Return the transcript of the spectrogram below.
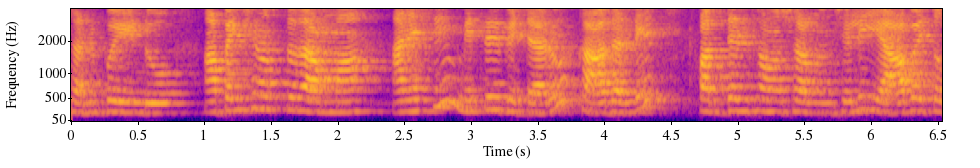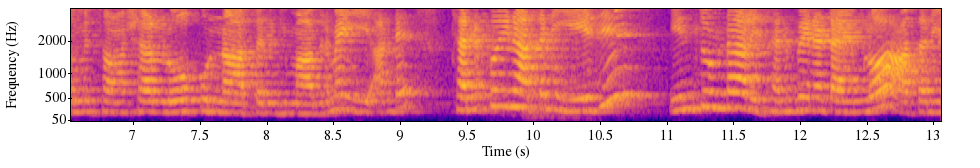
చనిపోయిండు ఆ పెన్షన్ వస్తుందా అమ్మ అనేసి మెసేజ్ పెట్టారు. కాదండి పద్దెనిమిది సంవత్సరాల నుంచి వెళ్ళి యాభై తొమ్మిది సంవత్సరాల లోపు ఉన్న అతనికి మాత్రమే అంటే చనిపోయిన అతని ఏజీ ఇంత ఉండాలి. చనిపోయిన టైంలో అతని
